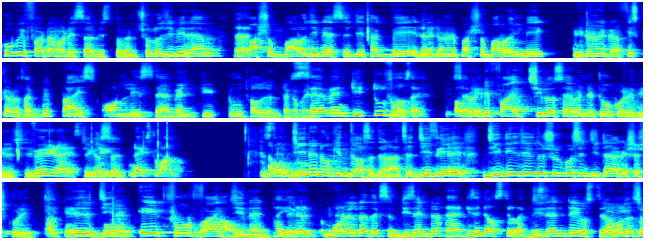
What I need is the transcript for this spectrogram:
খুবই ফাটাফাটি সার্ভিস পাবেন। ষোলো জিবি র্যাম হ্যাঁ। পাঁচশো বারো জিবি এসএসডি থাকবে। রিডনের পাঁচশো বারো এমবি রিডনের গ্রাফিক্স কার্ডও থাকবে। Price only seventy two thousand টাকা seventy two thousand seventy five ছিল সেভেন্টি টু করে দিয়েছি। ভেরি নাইস ঠিক আছে? নেক্সট ওয়ান এবং জি নাইনও কিন্তু আছে জানা আছে জি দিয়ে জি দিয়ে যেহেতু শুরু করছি জিটা আগে শেষ করি। এই যে G nine eight four five G nine দেখেন মডেলটা দেখছেন ডিজাইনটা হ্যাঁ ডিজাইনটা অস্থির লাগছে। ডিজাইনটাই অস্থির আমার কাছে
